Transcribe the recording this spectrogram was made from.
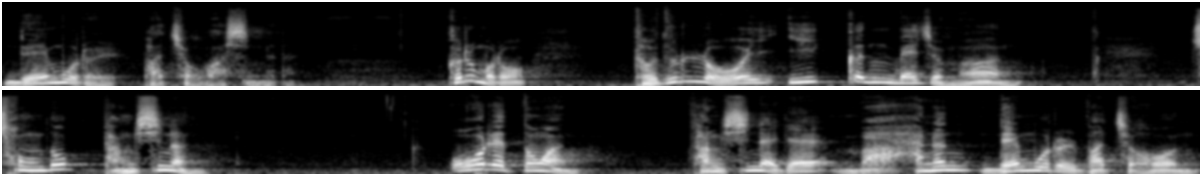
뇌물을 바쳐왔습니다. 그러므로 더둘로의 이 끝맺음은 총독 당신은 오랫동안 당신에게 많은 뇌물을 바쳐온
